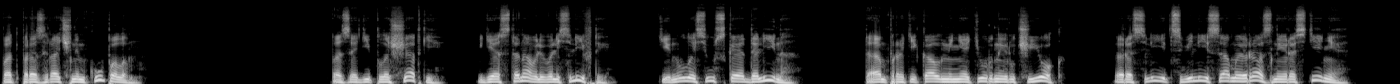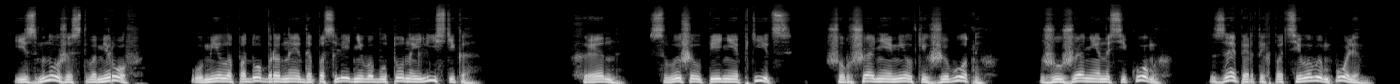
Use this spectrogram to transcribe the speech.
под прозрачным куполом. Позади площадки, где останавливались лифты, тянулась узкая долина. Там протекал миниатюрный ручеек, росли и цвели самые разные растения из множества миров, умело подобранные до последнего бутона и листика. Хэн слышал пение птиц, шуршание мелких животных, жужжание насекомых, запертых под силовым полем,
